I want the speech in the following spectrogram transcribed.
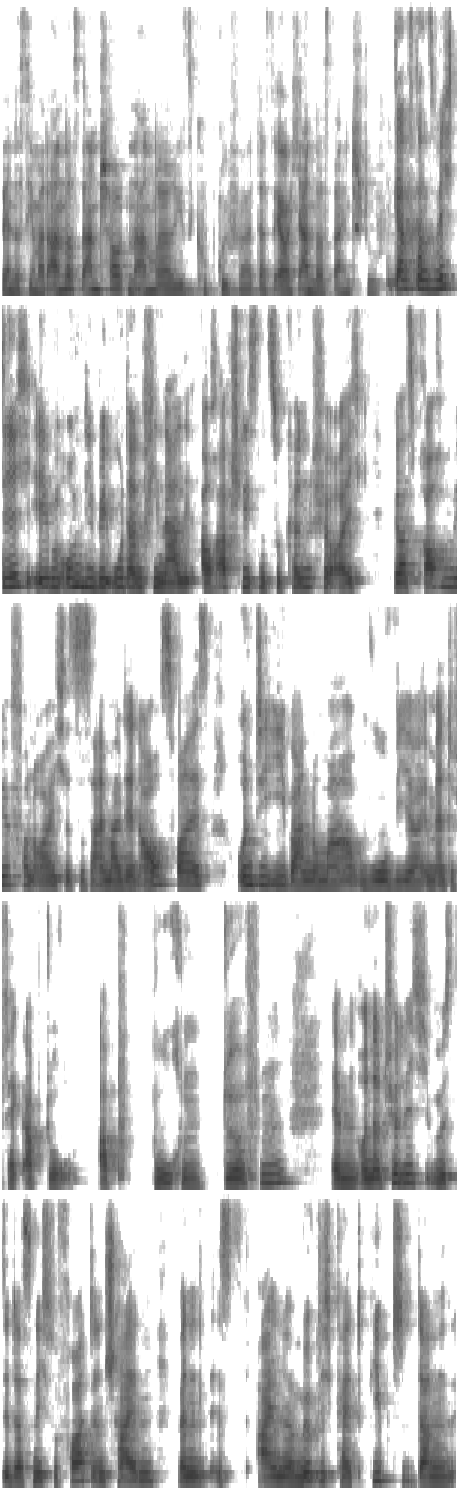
wenn das jemand anders anschaut, ein anderer Risikoprüfer, dass er euch anders einstuft. Ganz, ganz wichtig, eben um die BU dann final auch abschließen zu können für euch, was brauchen wir von euch? Es ist einmal den Ausweis und die IBAN-Nummer, wo wir im Endeffekt abbuchen dürfen. Ähm, und natürlich müsst ihr das nicht sofort entscheiden. Wenn es eine Möglichkeit gibt, dann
